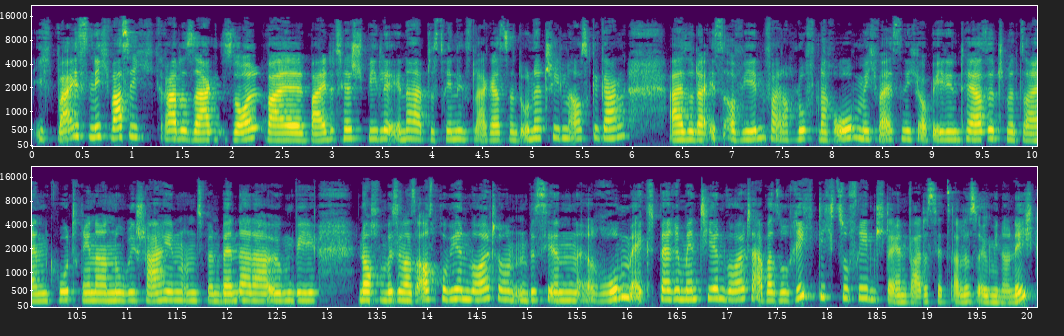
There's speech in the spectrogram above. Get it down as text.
ich weiß nicht, was ich gerade sagen soll, weil beide Testspiele innerhalb des Trainingslagers sind unentschieden ausgegangen. Also da ist auf jeden Fall noch Luft nach oben. Ich weiß nicht, ob Edin Terzic mit seinen Co-Trainern Nuri Shahin und Sven Bender da irgendwie noch ein bisschen was ausprobieren wollte und ein bisschen rumexperimentieren wollte, aber so richtig zufriedenstellend war das jetzt alles irgendwie noch nicht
